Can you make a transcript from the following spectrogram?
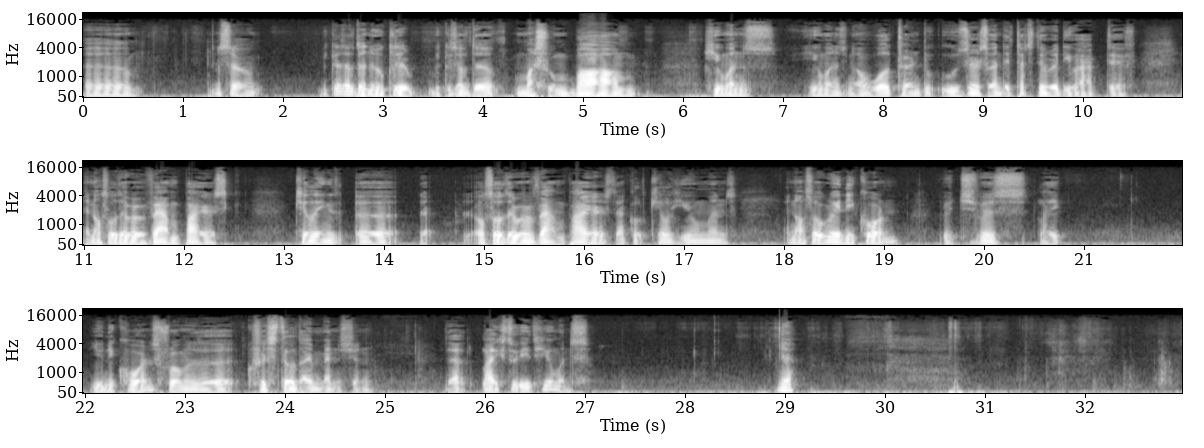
Um, so because of the nuclear because of the mushroom bomb humans humans you know will turn to oozers when they touch the radioactive. And also there were vampires killing uh also there were vampires that could kill humans. And also rainicorn which was like unicorns from the crystal dimension that likes to eat humans. Yeah.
